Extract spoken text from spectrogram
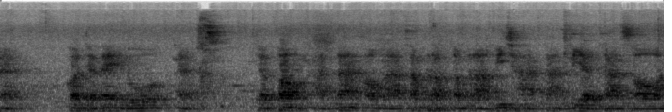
นะก็จะได้รู้นะจะต้องหันหน้าเข้ามาตำหรับตำราวิชาการเรียนการสอน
